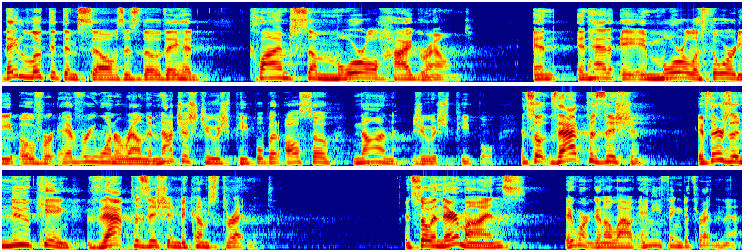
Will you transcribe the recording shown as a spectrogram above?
they looked at themselves as though they had climbed some moral high ground and, and had a, a moral authority over everyone around them, not just Jewish people, but also non Jewish people. And so that position, if there's a new king, that position becomes threatened. And so in their minds, they weren't going to allow anything to threaten that.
